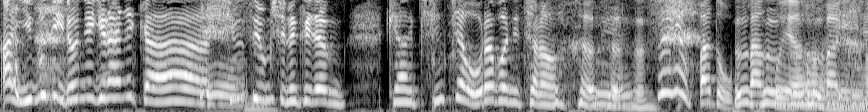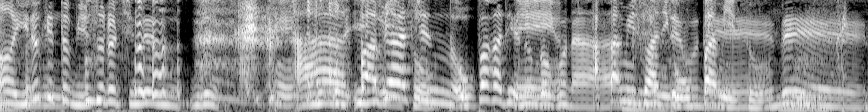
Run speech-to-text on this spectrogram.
아, 이분이 이런 얘기를 하니까, 네. 김수용 씨는 그냥, 그냥 진짜 오라버니처럼. 네, 수영이 오빠도 오빠고요. 네, 어, 이렇게 또 미소를 짓는, 네. 네, 아, 오빠 인자하신 미소. 오빠 가 되는 네, 거구나. 아빠 미소 아니고 때문에. 오빠 미소. 네.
